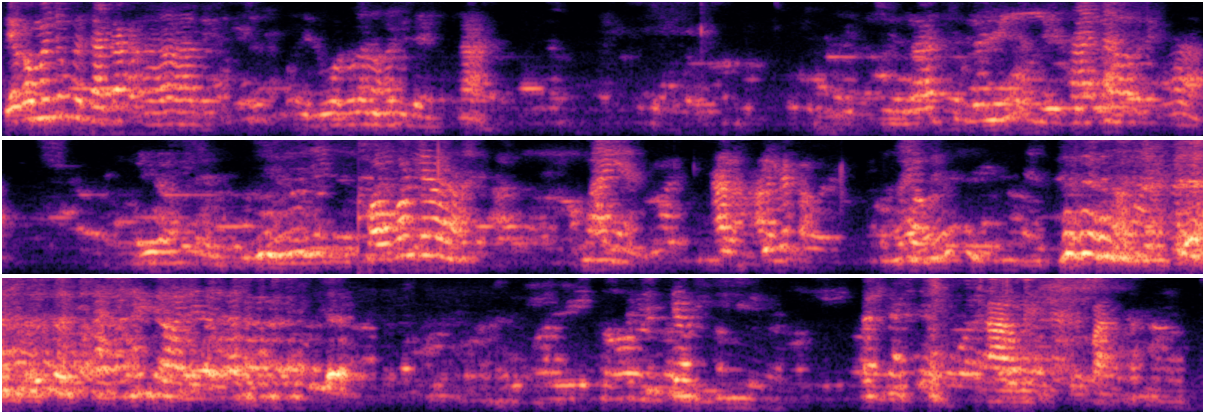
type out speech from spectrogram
देखो मैंने पैसा का हां देखो रोड का हां हां रास्ते में नहीं खाना हां कौन कौन ले रहा है हां हां मैं का મારો હવે એક કલાકમાં જવો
